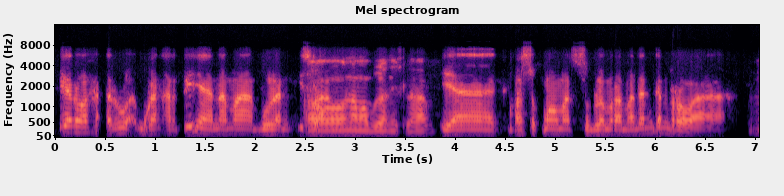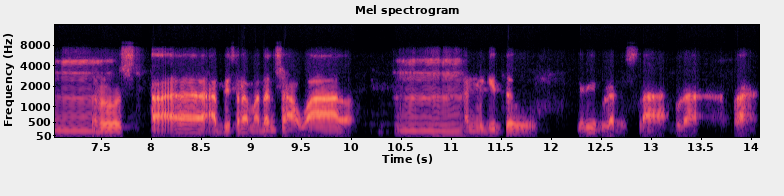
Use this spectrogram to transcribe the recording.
iya roh, roh- bukan artinya nama bulan Islam Oh, nama bulan Islam. ya masuk masuk sebelum Ramadan kan roa Hmm. terus eh, habis Ramadan Syawal Hmm. kan begitu jadi bulan Islam bulan apa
